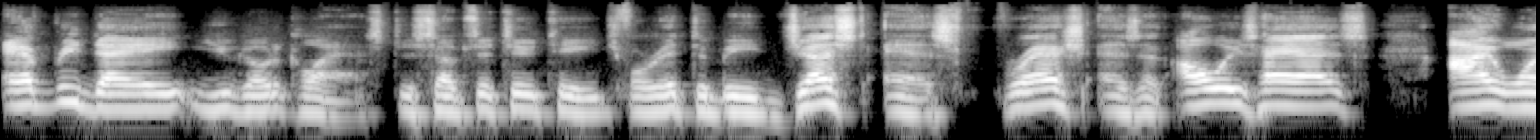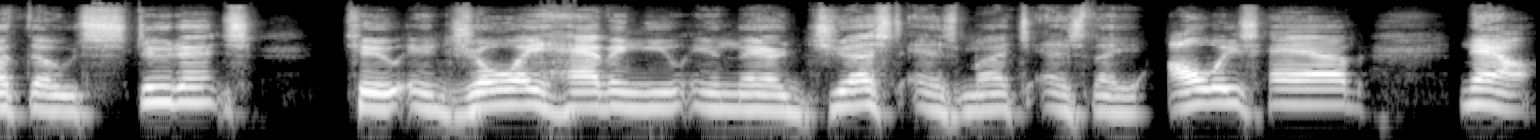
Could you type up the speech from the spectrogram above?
every day you go to class to substitute teach for it to be just as fresh as it always has. I want those students to enjoy having you in there just as much as they always have. Now,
